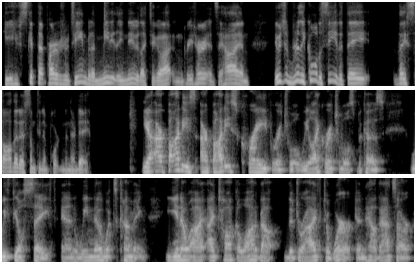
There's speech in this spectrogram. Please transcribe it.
he, he skipped that part of his routine, but immediately knew like to go out and greet her and say hi. And it was just really cool to see that they they saw that as something important in their day. Yeah, our bodies our bodies crave ritual. We like rituals because we feel safe and we know what's coming. You know, I, I talk a lot about the drive to work and how that's our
